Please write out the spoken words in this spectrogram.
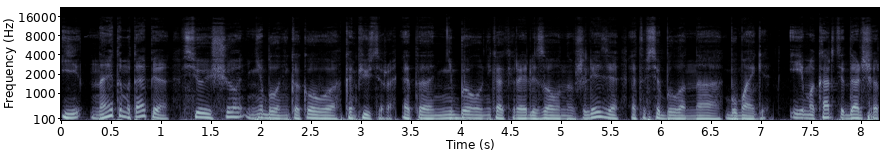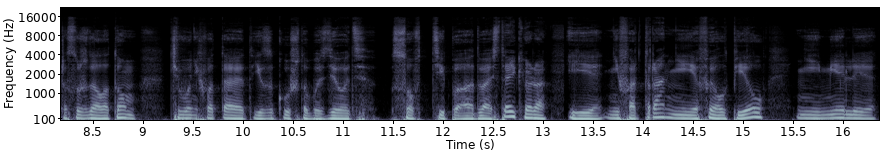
И на этом этапе все еще не было никакого компьютера. Это не было никак реализовано в железе, это все было на бумаге. И Маккарти дальше рассуждал о том, чего не хватает языку, чтобы сделать софт типа Advice Taker, и ни Fortran, ни FLPL не имели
